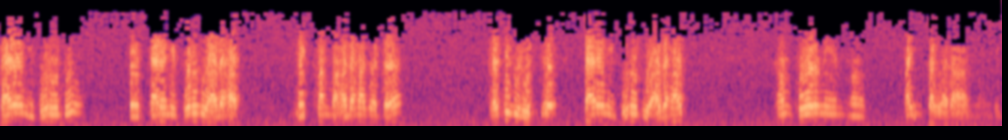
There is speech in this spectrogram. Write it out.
පැරණි පුරුදු ඒ පැරණි පුරුදු අදහස් මෙක්කම් අදහසට ප්‍රතිවිරුද්ධ පැරණි පුරුදු අදහස් සම්පූර්ණයෙන්ම අයින් කළා දාන්නේ.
